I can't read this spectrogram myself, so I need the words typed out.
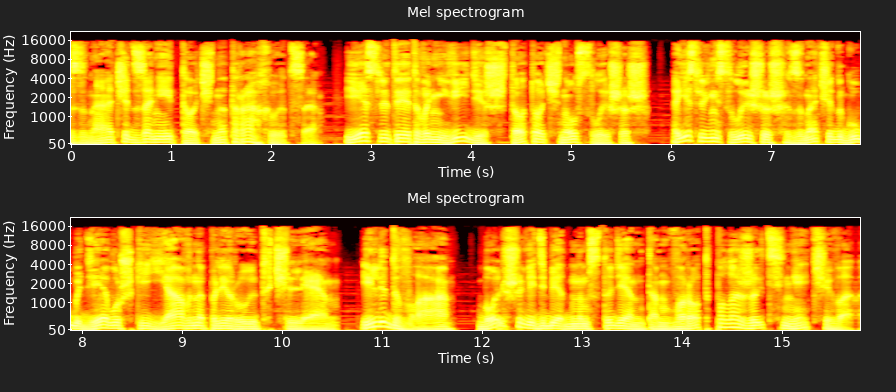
значит, за ней точно трахаются. Если ты этого не видишь, то точно услышишь. А если не слышишь, значит, губы девушки явно полируют член. Или два. Больше ведь бедным студентам в рот положить нечего.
